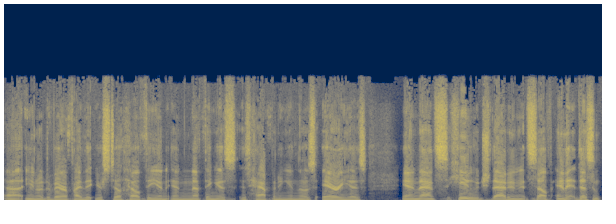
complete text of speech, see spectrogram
uh, you know, to verify that you're still healthy and, and nothing is, is happening in those areas. And that's huge, that in itself. And it doesn't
